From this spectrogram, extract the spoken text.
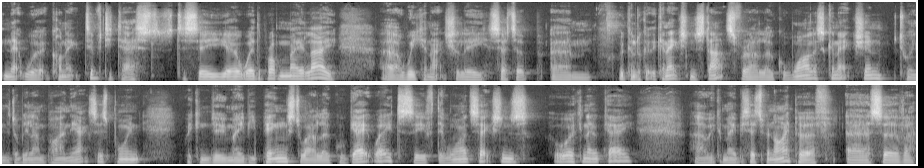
network connectivity tests to see uh, where the problem may lay. Uh, we can actually set up, um, we can look at the connection stats for our local wireless connection between the WLAN-PI and the access point. We can do maybe pings to our local gateway to see if the wired sections are working okay. Uh, we can maybe set up an iPerf uh, server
